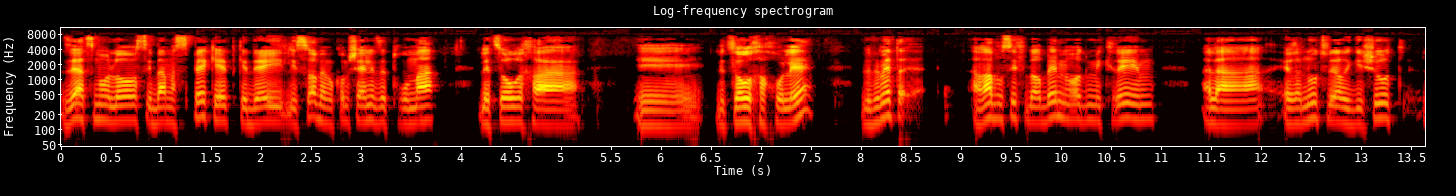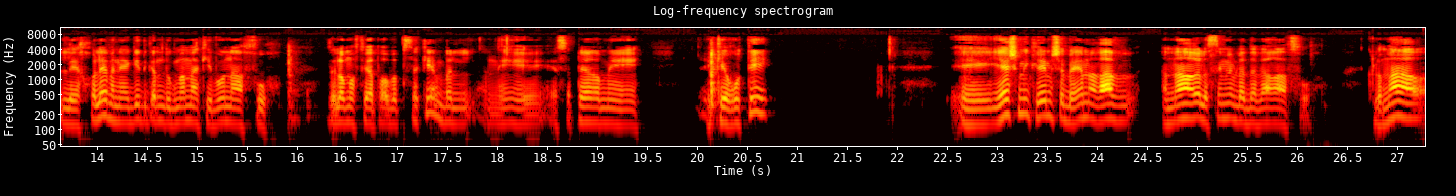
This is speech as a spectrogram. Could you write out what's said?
זה עצמו לא סיבה מספקת כדי לנסוע במקום שאין לזה תרומה לצורך, ה, אה, לצורך החולה. ובאמת הרב הוסיף בהרבה מאוד מקרים על הערנות והרגישות לחולה, ואני אגיד גם דוגמה מהכיוון ההפוך. זה לא מופיע פה בפסקים, אבל אני אספר מהיכרותי. יש מקרים שבהם הרב אמר לשים לב לדבר ההפוך. כלומר,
